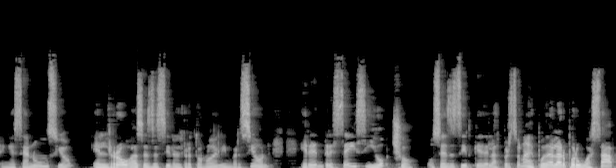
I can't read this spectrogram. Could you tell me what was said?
en ese anuncio, el ROAS, es decir, el retorno de la inversión, era entre 6 y 8. O sea, es decir, que de las personas después de hablar por WhatsApp,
